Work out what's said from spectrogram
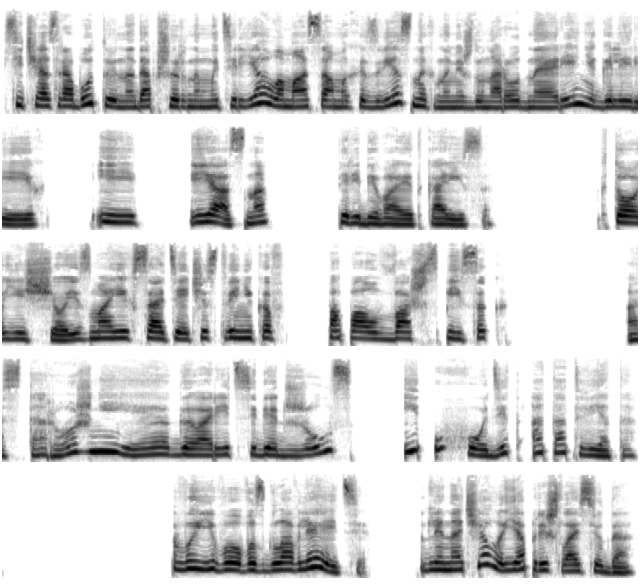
Сейчас работаю над обширным материалом о самых известных на международной арене галереях. И... Ясно», — перебивает Кариса. Кто еще из моих соотечественников попал в ваш список?» «Осторожнее», — говорит себе Джулс и уходит от ответа. «Вы его возглавляете? Для начала я пришла сюда.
